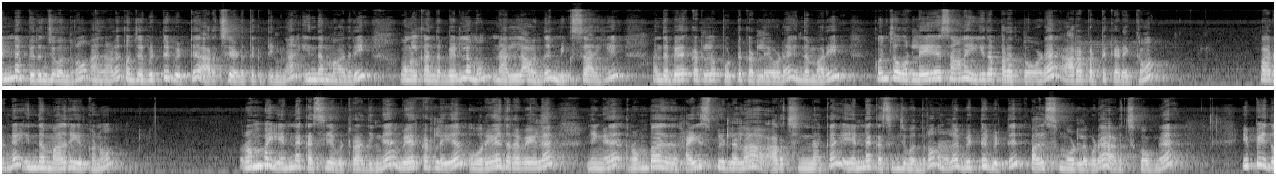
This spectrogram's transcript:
எண்ணெய் பிரிஞ்சு வந்துடும் அதனால் கொஞ்சம் விட்டு விட்டு அரைச்சி எடுத்துக்கிட்டிங்கன்னா இந்த மாதிரி உங்களுக்கு அந்த வெல்லமும் நல்லா வந்து மிக்ஸ் ஆகி அந்த வேர்க்கடலை பொட்டுக்கடலையோட இந்த மாதிரி கொஞ்சம் ஒரு லேசான ஈரப்பதத்தோடு அரைப்பட்டு கிடைக்கும். பாருங்கள் இந்த மாதிரி இருக்கணும். ரொம்ப எண்ணெய் கசிய விட்டுறாதீங்க. வேர்க்கடலையை ஒரே தடவையில் நீங்கள் ரொம்ப ஹை ஸ்பீட்லலாம் அரைச்சிங்கனாக்கா எண்ணெய் கசிஞ்சு வந்துடும் அதனால் விட்டு விட்டு பல்ஸ் மோடில் கூட அரைச்சிக்கோங்க. இப்போ இதை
